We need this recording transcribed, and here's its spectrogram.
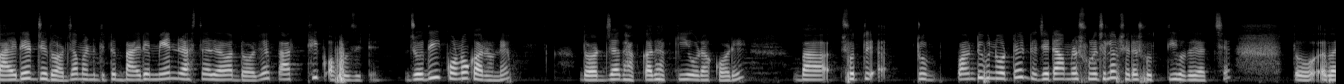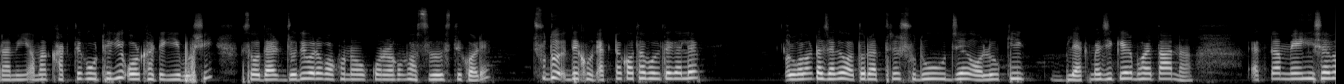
বাইরের যে দরজা মানে যেটা বাইরে মেন রাস্তায় যাওয়ার দরজা, তার ঠিক অপোজিটে যদি কোনো কারণে দরজা ধাক্কাধাক্কি ওরা করে বা সত্যি to point to be noted যেটা আমরা শুনেছিলাম সেটা সত্যিই হতে যাচ্ছে। তো এবার আমি আমার খাট থেকে উঠে গিয়ে ওর খাটে গিয়ে বসি সো দ্যাট যদি ওরা কখনও কোনো রকম ধস্তাধস্তি করে। শুধু দেখুন, একটা কথা বলতে গেলে ওরকম একটা জায়গায় অত রাত্রে শুধু যে অলৌকিক ব্ল্যাক ম্যাজিকের ভয় তা না। একটা মেয়ে হিসেবে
